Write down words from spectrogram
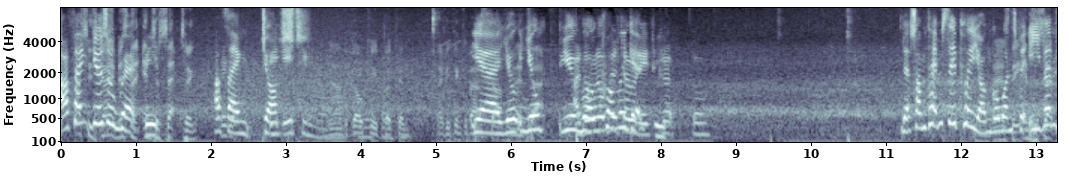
I think you will get beat. Intercepting. I think just. Yeah, the goalkeeper can maybe think about. Yeah, you you you will probably get beat. Yeah, sometimes they play younger There's ones, but even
